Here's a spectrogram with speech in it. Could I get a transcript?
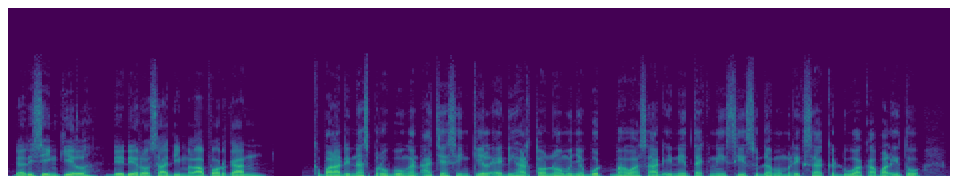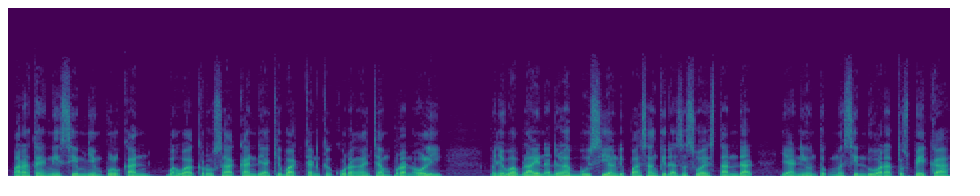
Dari Singkil, Dede Rosadi melaporkan, Kepala Dinas Perhubungan Aceh Singkil Edi Hartono menyebut bahwa saat ini teknisi sudah memeriksa kedua kapal itu. Para teknisi menyimpulkan bahwa kerusakan diakibatkan kekurangan campuran oli. Penyebab lain adalah busi yang dipasang tidak sesuai standar, yakni untuk mesin 200 PK.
